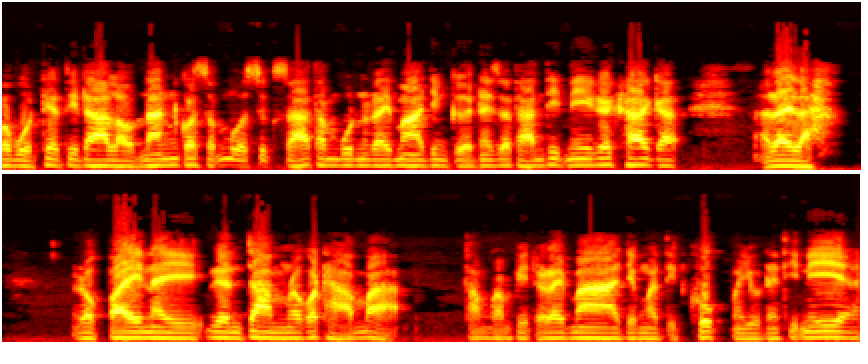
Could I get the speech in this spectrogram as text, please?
พบุตรเทพธิดาเหล่านั้น ก็สำรวจศึกษาทำบุญอะไรมาจึงเกิดในสถานที่นี้คล้ายๆกับอะไรล่ะ เราไปในเรือนจำเราก็ถามว่าทำความผิดอะไรมาจึงมาติดคุกมาอยู่ในที่นี้อะไร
